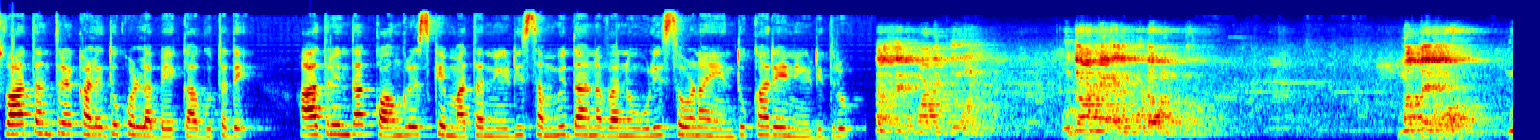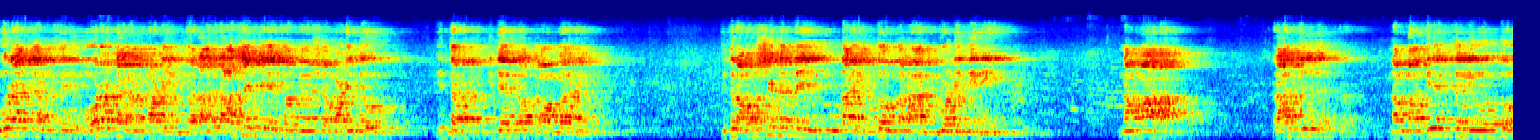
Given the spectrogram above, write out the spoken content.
ಸ್ವಾತಂತ್ರ್ಯ ಕಳೆದುಕೊಳ್ಳಬೇಕಾಗುತ್ತದೆ. ಆದ್ರಿಂದ ಕಾಂಗ್ರೆಸ್ಗೆ ಮತ ನೀಡಿ ಸಂವಿಧಾನವನ್ನು ಉಳಿಸೋಣ ಎಂದು ಕರೆ ನೀಡಿದರು. ಇದರ ಅವಶ್ಯಕತೆ ಕೂಡ ಇತ್ತು ಅಂತ ನಾನು ಅಂದ್ಕೊಂಡಿದ್ದೀನಿ. ನಮ್ಮ ರಾಜ್ಯದ ನಮ್ಮ ದೇಶದಲ್ಲಿ ಇವತ್ತು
